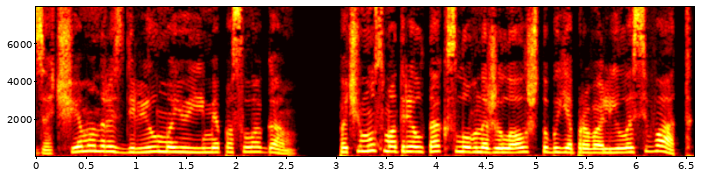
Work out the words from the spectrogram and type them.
Зачем он разделил мое имя по слогам? Почему смотрел так, словно желал, чтобы я провалилась в ад?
